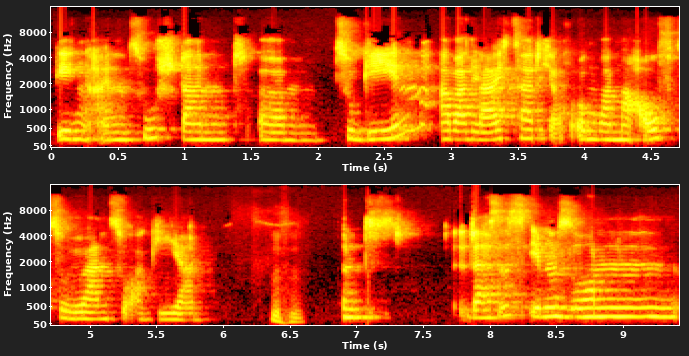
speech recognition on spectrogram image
gegen einen Zustand ähm, zu gehen, aber gleichzeitig auch irgendwann mal aufzuhören zu agieren. Mhm. Und das ist eben so ein,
